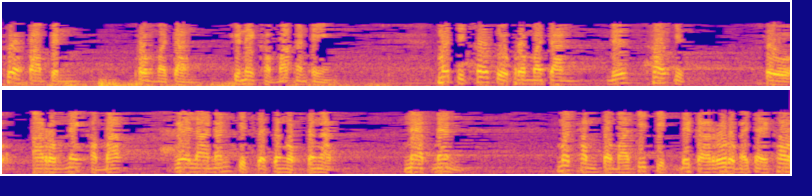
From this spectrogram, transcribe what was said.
เพื่อความเป็นพรหมจรรย์คือในขมมะนั่นเอง เมื่อจิตเข้าสู่พรหมจรรย์หรือเข้าจิตสู่อารมณ์ในขมมะเวลานั้นจิตจะสงบสงัด แนบแน่น เมื่อทำสมาธิจิตด้วยการรู้ลมหายใจเข้า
